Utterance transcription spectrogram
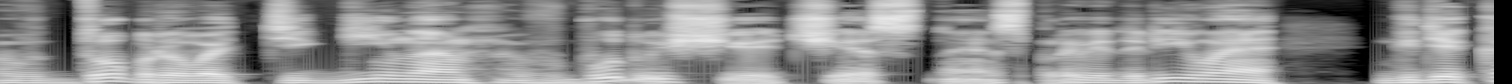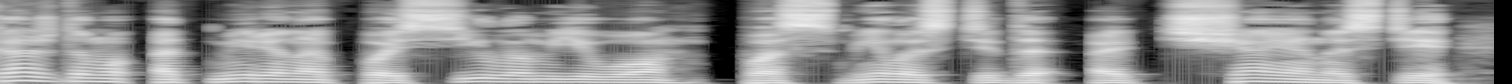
в доброго Тигина, в будущее честное, справедливое, где каждому отмерено по силам его, по смелости до отчаянности –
